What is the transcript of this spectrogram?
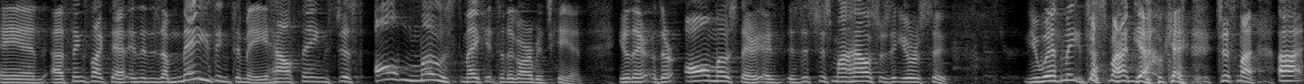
and uh, things like that. And it is amazing to me how things just almost make it to the garbage can. You know, they're, they're almost there. Is, is this just my house or is it yours too? You with me? Just mine? Yeah, okay, just mine. Uh,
